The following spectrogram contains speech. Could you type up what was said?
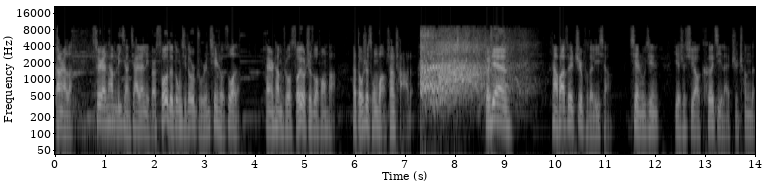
当然了。虽然他们理想家园里边所有的东西都是主人亲手做的，但是他们说所有制作方法那都是从网上查的。可见，哪怕最质朴的理想，现如今也是需要科技来支撑的。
